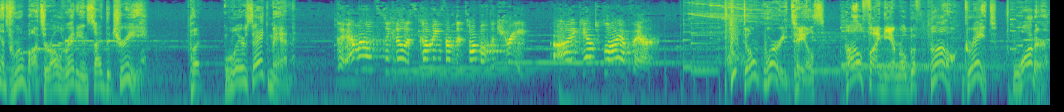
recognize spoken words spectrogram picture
Eggman's robots are already inside the tree. But where's Eggman? The Emerald signal is coming from the top of the tree. I can't fly up there. Don't worry, Tails. I'll find the Emerald bef- Oh, great! Water!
